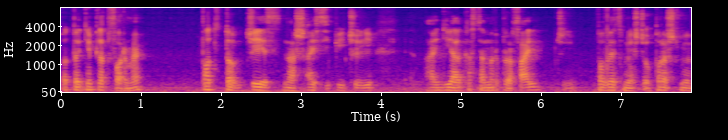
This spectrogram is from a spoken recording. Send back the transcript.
odpowiednie platformy, pod to, gdzie jest nasz ICP, czyli Ideal Customer Profile, czyli powiedzmy jeszcze uprośćmy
